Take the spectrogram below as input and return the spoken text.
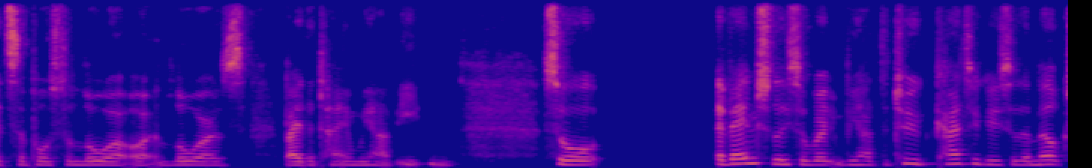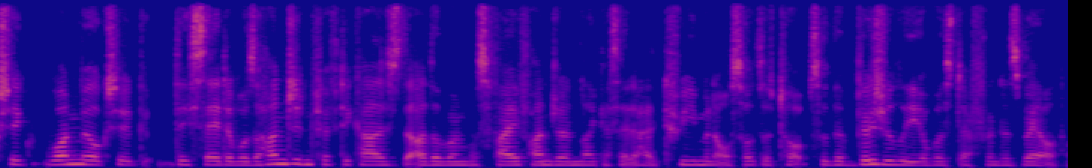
it's supposed to lower or it lowers by the time we have eaten. So eventually so we, we had the two categories so the milkshake one milkshake they said it was 150 calories the other one was 500 and like i said it had cream and all sorts of top so the visually it was different as well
